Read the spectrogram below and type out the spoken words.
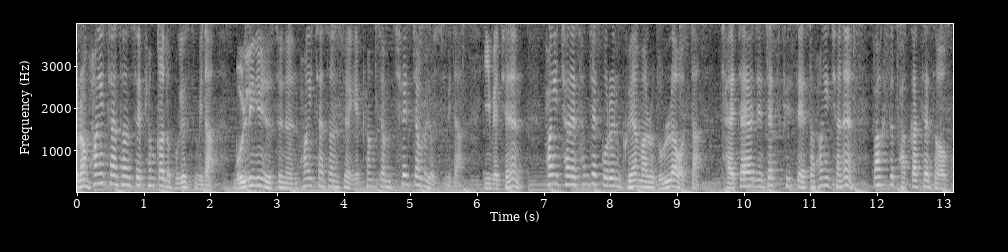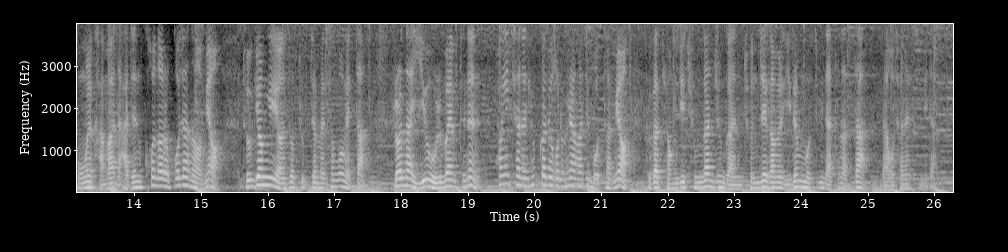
그럼 황희찬 선수의 평가도 보겠습니다. 몰리뉴 뉴스는 황희찬 선수에게 평점 7점을 줬습니다. 이 매체는 황희찬의 선제골은 그야말로 놀라웠다. 잘 짜여진 세트피스에서 황희찬은 박스 바깥에서 공을 감아 낮은 코너로 꽂아 넣으며 두 경기 연속 득점에 성공했다. 그러나 이후 울버햄튼은 황희찬을 효과적으로 활용하지 못하며 그가 경기 중간중간 존재감을 잃은 모습이 나타났다. 라고 전했습니다.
